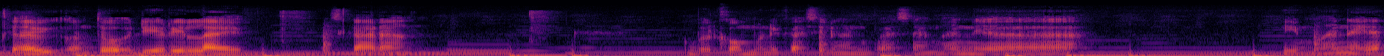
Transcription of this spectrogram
Tapi untuk di real life sekarang berkomunikasi dengan pasangan ya gimana ya?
